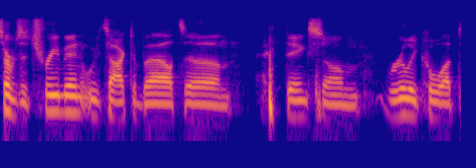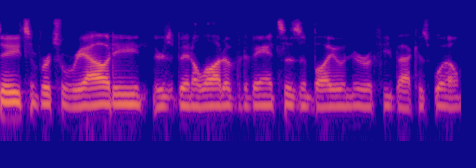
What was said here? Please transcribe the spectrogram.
terms of treatment, we've talked about, um, I think, some really cool updates in virtual reality. There's been a lot of advances in bio neurofeedback as well.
